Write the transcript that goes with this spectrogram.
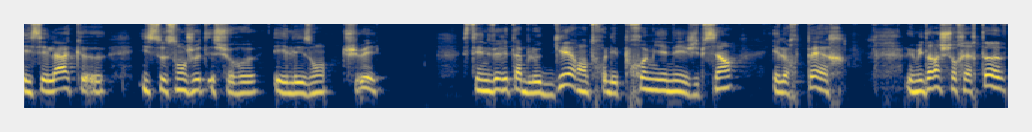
Et c'est là qu'ils se sont jetés sur eux et les ont tués. C'était une véritable guerre entre les premiers-nés égyptiens et leurs pères. Le Midrash Shochertov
